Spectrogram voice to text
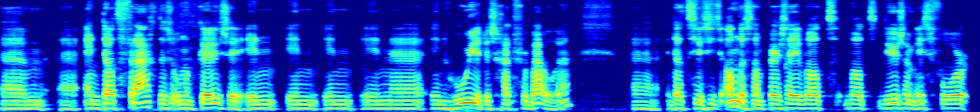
Um, uh, en dat vraagt dus om een keuze in, in, in, in, uh, in hoe je dus gaat verbouwen. dat is dus iets anders dan per se wat, wat duurzaam is voor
